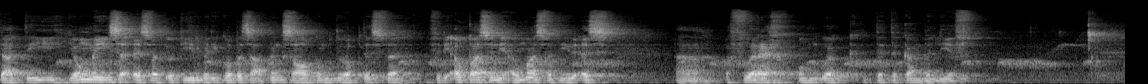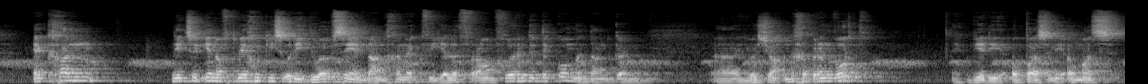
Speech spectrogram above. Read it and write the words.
dat die jong mense is wat ook hier by die Kobus Hattingsaal kom doop. Dis vir vir die oupas en die oumas wat hier is uh 'n voorreg om ook dit te kan beleef. Ek gaan net so een of twee goedjies oor die doop sê en dan gaan ek vir julle vra om vorentoe te kom en dan kan uh Joshua ingebring word. Ek weet die oupas en die oumas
